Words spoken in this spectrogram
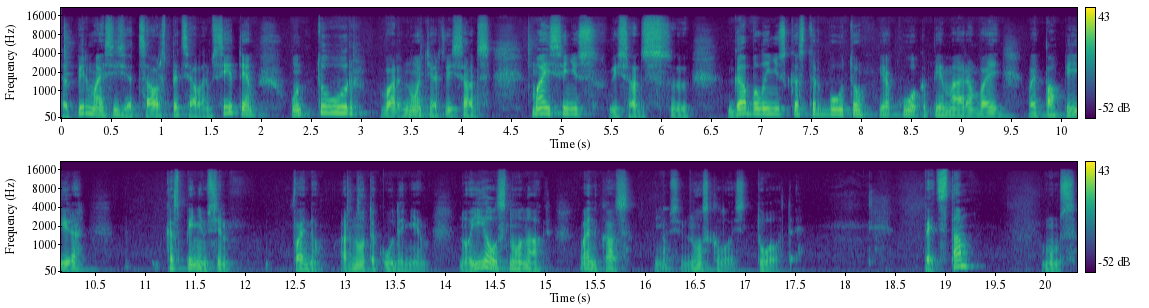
tad pirmais iziet cauri speciāliem sietiem, un tur var noķert visādus maisiņus, visādus uh, gabaliņus, kas tur būtu, ja koka, piemēram, vai, vai papīra, kas pieņemsim vai nu ar notekūdeņiem no ielas nonāk, vai nu kāds, pieņemsim, noskalojas toaletē. Pēc tam mums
